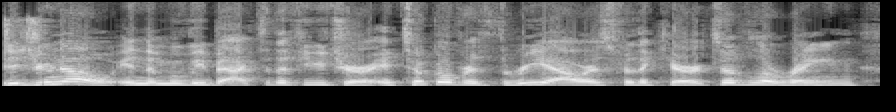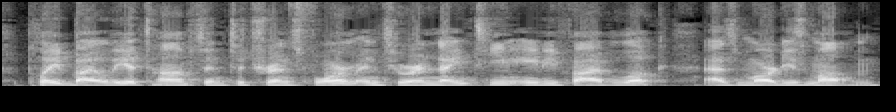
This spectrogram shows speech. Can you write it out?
Did you know, in the movie Back to the Future, it took over three hours for the character of Lorraine, played by Lea Thompson, to transform into her 1985 look as Marty's mom?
